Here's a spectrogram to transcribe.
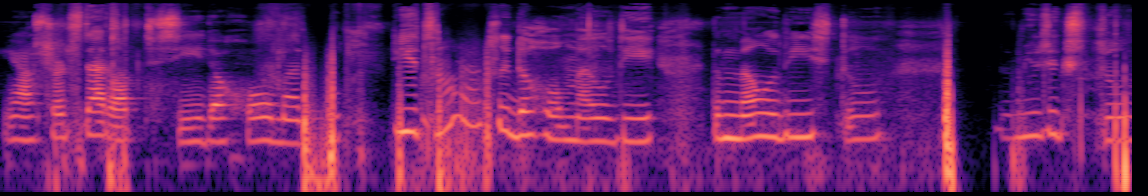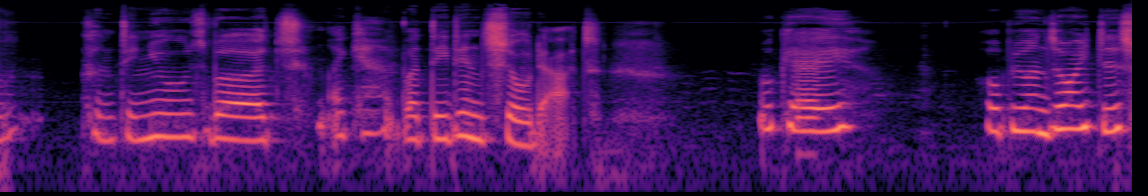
Yeah, search that up to see the whole melody. It's not actually the whole melody. The melody still, the music still continues, but I can't, but they didn't show that. Okay. Hope you enjoyed this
